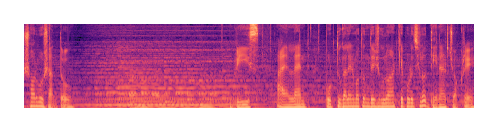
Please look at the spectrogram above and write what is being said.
সর্বশান্ত। গ্রিস, আয়ারল্যান্ড, পর্তুগালের মতন দেশগুলো আটকে পড়েছিল দেনার চক্রে।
